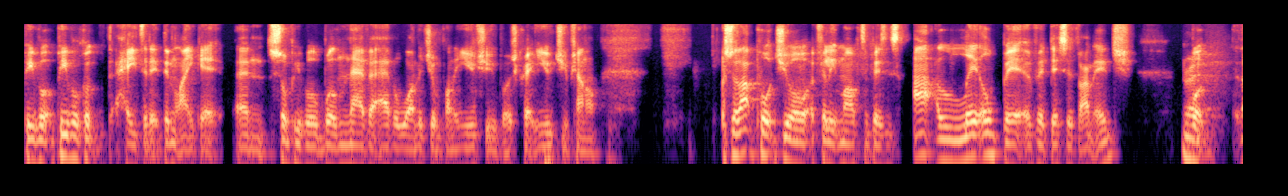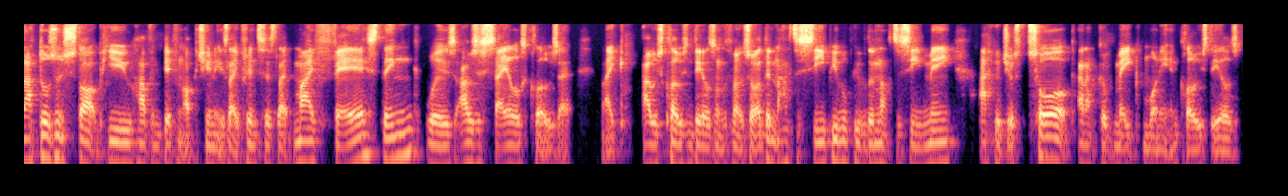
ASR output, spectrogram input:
people people could hated it, didn't like it, and some people will never ever want to jump on a YouTube or create a YouTube channel. So that puts your affiliate marketing business at a little bit of a disadvantage Right. But that doesn't stop you having different opportunities. Like for instance, like my first thing was I was a sales closer. Like I was closing deals on the phone. So I didn't have to see people. People didn't have to see me. I could just talk and I could make money and close deals.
